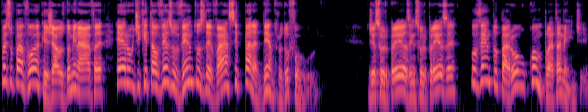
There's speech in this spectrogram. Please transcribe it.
pois o pavor que já os dominava era o de que talvez o vento os levasse para dentro do fogo. De surpresa em surpresa, o vento parou completamente.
